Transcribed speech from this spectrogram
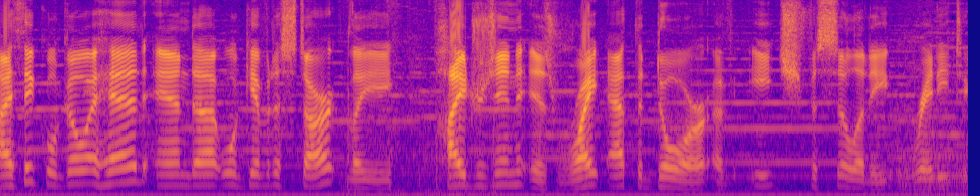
I think we'll go ahead and uh, we'll give it a start. The hydrogen is right at the door of each facility ready to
